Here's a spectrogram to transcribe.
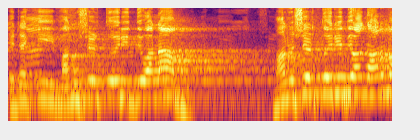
এটা কি মানুষের তৈরি দেওয়া নাম? মানুষের তৈরি দেওয়া ধর্ম?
